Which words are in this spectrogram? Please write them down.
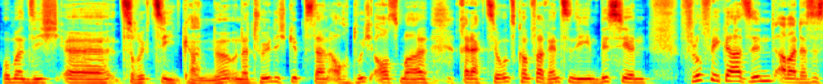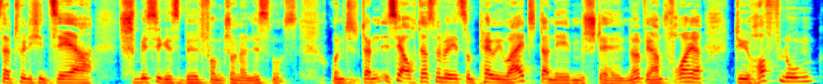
wo man sich äh, zurückziehen kann. Ne? Und natürlich gibt's dann auch durchaus mal Redaktionskonferenzen, die ein bisschen fluffiger sind, aber das ist natürlich ein sehr schmissiges Bild vom Journalismus. Und dann ist ja auch das, wenn wir jetzt so ein Perry White daneben stellen. Ne? Wir haben vorher die Hoffnung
